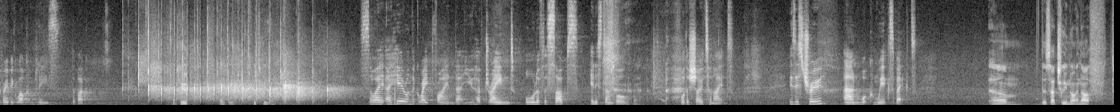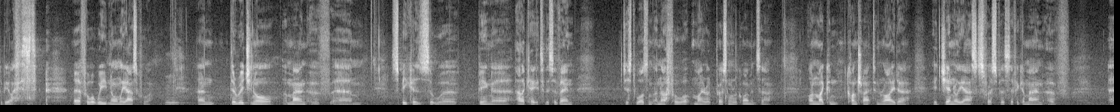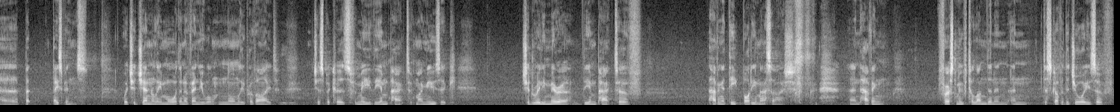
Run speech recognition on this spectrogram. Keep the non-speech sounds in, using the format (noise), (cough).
A very big welcome, please, The Bug. Thank you. Thank you. Good to be here. So I, I hear on the grapevine that you have drained all of the subs in Istanbul (laughs) for the show tonight. Is this true? And what can we expect? Um, there's actually not enough, to be (laughs) honest, uh, for what we normally ask for. Mm. And the original amount of um, speakers that were being uh, allocated to this event just wasn't enough for what my re- personal requirements are. On my con- contract and rider, it generally asks for a specific amount of uh, ba- bass pins, which are generally more than a venue will normally provide. Just because for me, the impact of my music should really mirror the impact of having a deep body massage (laughs) and having first moved to London and, and discovered the joys of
